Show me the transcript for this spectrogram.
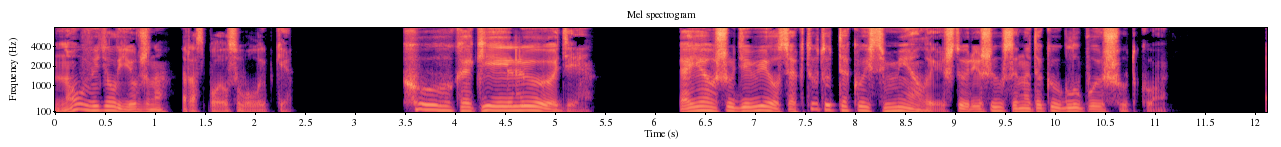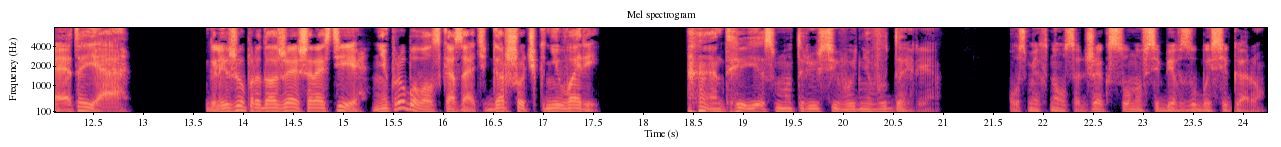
Но увидел Юджина, расплылся в улыбке. «Ху, какие люди! А я уж удивился, кто тут такой смелый, что решился на такую глупую шутку. Это я. Гляжу, продолжаешь расти. Не пробовал сказать «горшочек не вари»? «Да я смотрю сегодня в ударе», — усмехнулся Джек, сунув себе в зубы сигару.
